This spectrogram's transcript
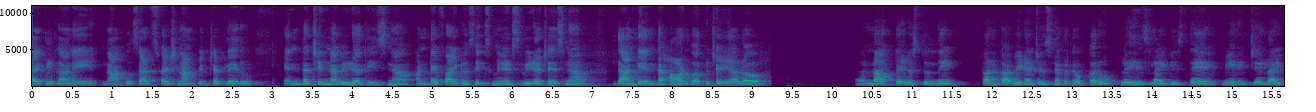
లైక్లు కానీ నాకు సాటిస్ఫాక్షన్ అనిపించట్లేదు. ఎంత చిన్న వీడియో తీసినా అంటే five to six minutes video చేసినా దానికి ఎంత హార్డ్ వర్క్ చేయాలో నాకు తెలుస్తుంది. కనుక వీడియో చూసిన ప్రతి ఒక్కరూ ప్లీజ్ లైక్ ఇస్తే మీరు ఇచ్చే లైక్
